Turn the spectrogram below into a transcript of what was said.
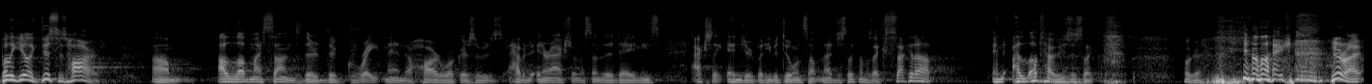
But like you're like, this is hard. Um, I love my sons. They're, they're great men. They're hard workers. I was having an interaction with my son the other day, and he's actually injured, but he was doing something. I just looked at him. I was like, suck it up. And I loved how he was just like, okay. you know, like, you're right.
